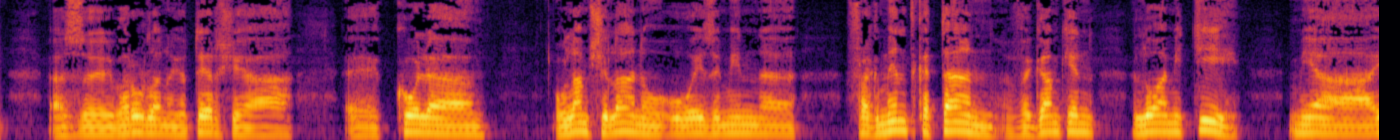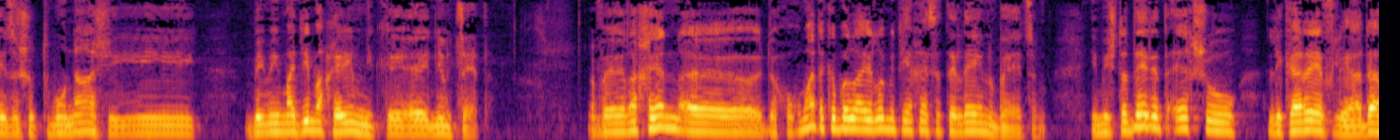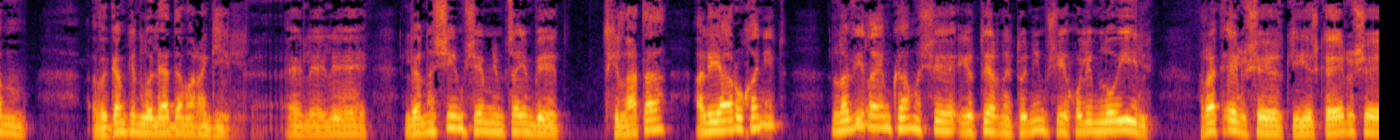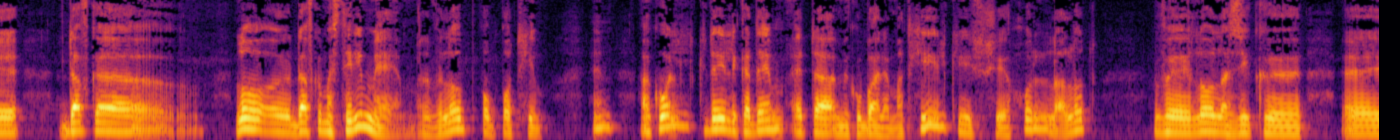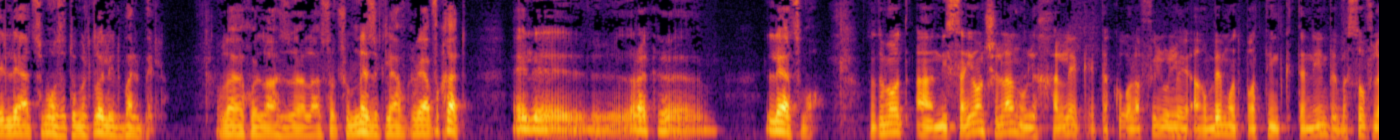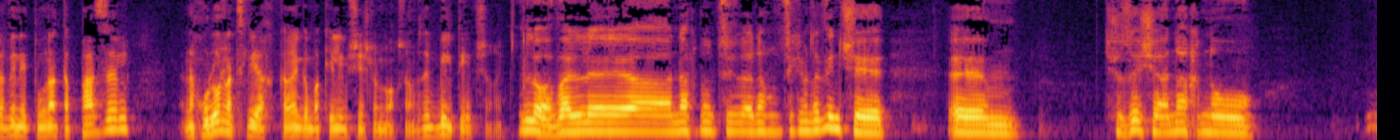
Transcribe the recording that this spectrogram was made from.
אז אה, ברור לנו יותר שכל אה, העולם שלנו הוא איזה מין אה, פרגמנט קטן וגם כן לא אמיתי מאיזושהי תמונה שהיא בממדים אחרים נמצאת. ולכן אה, חוכמת הקבלה היא לא מתייחסת אלינו בעצם. היא משתדלת איכשהו לקרב לאדם, וגם כן לא לאדם הרגיל, אלא לאנשים שהם נמצאים בתחילת העלייה הרוחנית, להביא להם כמה שיותר נתונים שיכולים להועיל. רק אלו, ש... כי יש כאלו שדווקא לא, דווקא מסתירים מהם ולא פותחים. כן? הכל כדי לקדם את המקובל המתחיל, שיכול לעלות ולא להזיק אה, אה, לעצמו, זאת אומרת לא להתבלבל. הוא לא יכול לעשות שום נזק לאף אחד, אלא רק אה, לעצמו. זאת אומרת, הניסיון שלנו לחלק את הכל אפילו להרבה מאוד פרטים קטנים, ובסוף להבין את תמונת הפאזל, אנחנו לא נצליח כרגע בכלים שיש לנו עכשיו, זה בלתי אפשרי. לא, אבל uh, אנחנו, אנחנו צריכים להבין ש, um, שזה שאנחנו uh,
